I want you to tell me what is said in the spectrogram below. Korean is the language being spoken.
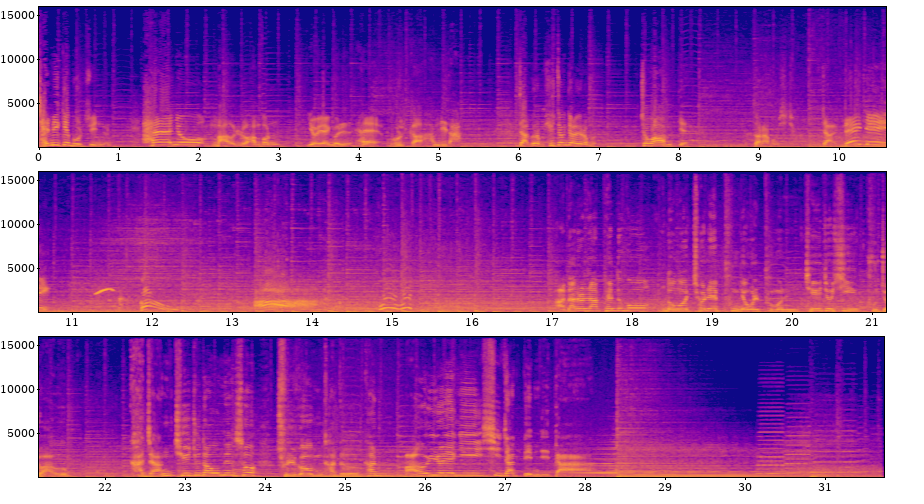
재밌게 볼 수 있는 해녀 마을로 한번 여행을 해 볼까 합니다. 자, 그럼 시청자 여러분, 저와 함께 떠나보시죠. 자, ready go! 아! 바다를 앞에 두고 농어촌의 풍경을 품은 제주시 구좌읍. 가장 제주다우면서 즐거움 가득한 마을 여행이 시작됩니다.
